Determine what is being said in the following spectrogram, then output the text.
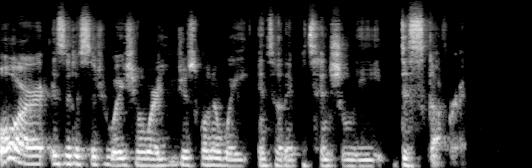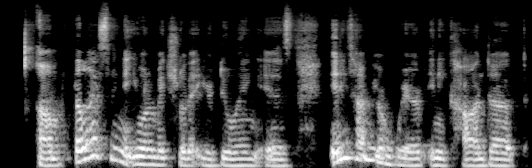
Or is it a situation where you just want to wait until they potentially discover it? Um, the last thing that you want to make sure that you're doing is anytime you're aware of any conduct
